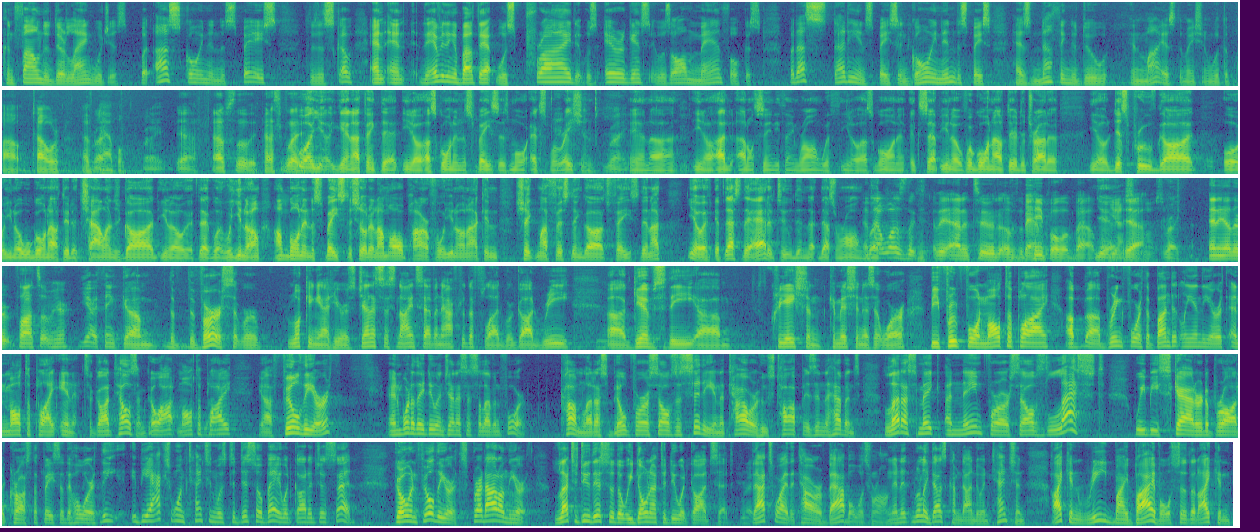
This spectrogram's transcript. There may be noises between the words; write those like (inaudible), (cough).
confounded their languages. But us going into space to discover, and, and the, everything about that was pride, it was arrogance, it was all man focused. But us studying space and going into space has nothing to do in my estimation, with the power, Tower of right. Babel. Right. Yeah. Absolutely, Pastor Glaze. Well, you know, again, I think that you know us going into space is more exploration. Right. And uh, you know, I, I don't see anything wrong with you know us going, except you know if we're going out there to try to you know disprove God or you know we're going out there to challenge God. You know, if that well, you know, I'm going into space to show that I'm all powerful. You know, and I can shake my fist in God's face. Then I, you know, if, if that's the attitude, then that, that's wrong. And but, that was the the attitude of the Babel. people of Babel. Yeah, yes, yeah, right. Any other thoughts over here? Yeah, I think um, the the verse that we're looking at here is Genesis 9 7 after the flood, where God re uh, gives the um, creation commission, as it were. Be fruitful and multiply, uh, uh, bring forth abundantly in the earth, and multiply in it. So God tells them, go out, multiply, uh, fill the earth. And what do they do in Genesis 11 4? Come, let us build for ourselves a city and a tower whose top is in the heavens. Let us make a name for ourselves, lest we be scattered abroad across the face of the whole earth. The, the actual intention was to disobey what God had just said. Go and fill the earth, spread out on the earth. Let's do this so that we don't have to do what God said. Right. That's why the Tower of Babel was wrong. And it really does come down to intention. I can read my Bible so that I can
